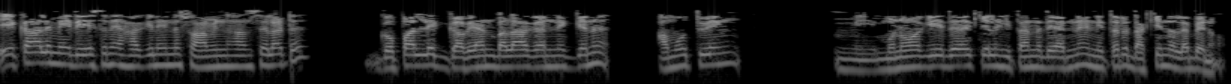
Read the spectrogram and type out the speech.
ඒ කාලේ මේ දේශනය අහගෙන ඉන්න ස්වාමීන් වහන්සේලාට ගොපල්ලෙක් ගවයන් බලාගන්නෙක් ගැන අමුතුවෙන් මේ මොන වගේද කියලා හිතන්න දෙයක් නැහැ නිතර දකින්න ලැබෙනවා.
